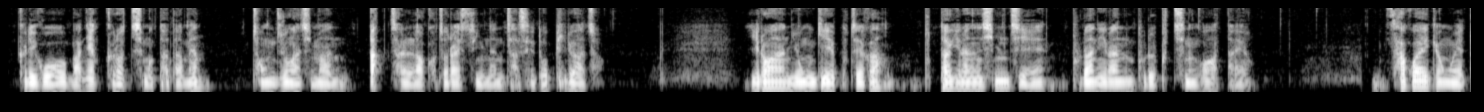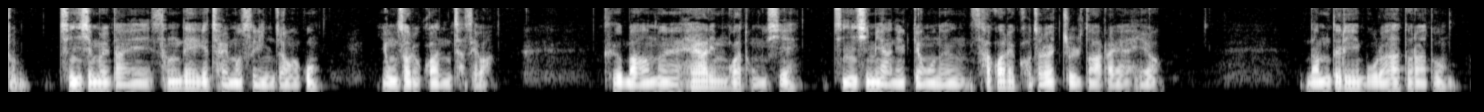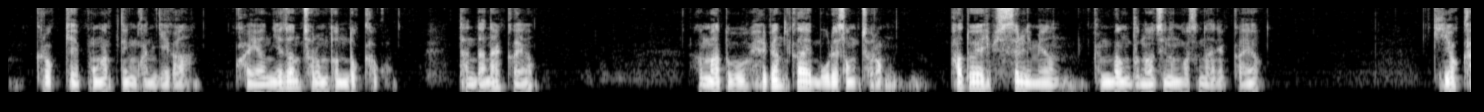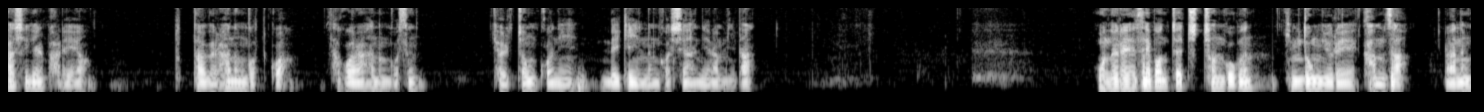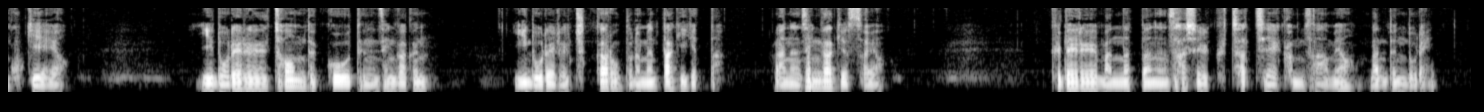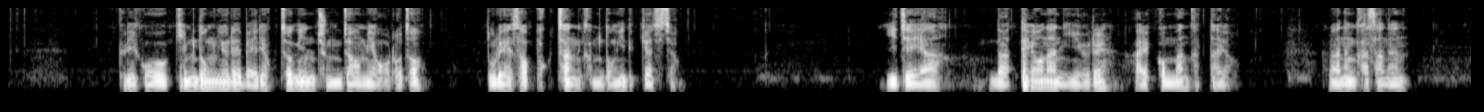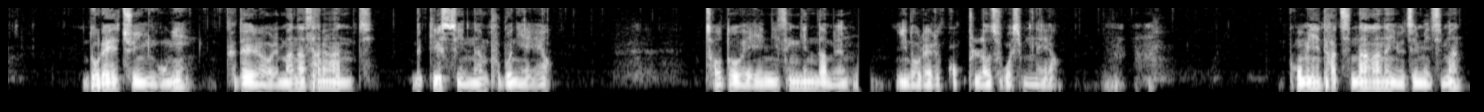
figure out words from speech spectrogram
그리고 만약 그렇지 못하다면 정중하지만 딱 잘라 거절할 수 있는 자세도 필요하죠. 이러한 용기의 부재가 부탁이라는 심지에 불안이라는 불을 붙이는 것 같아요. 사과의 경우에도 진심을 다해 상대에게 잘못을 인정하고 용서를 구하는 자세와 그 마음을 헤아림과 동시에 진심이 아닐 경우는 사과를 거절할 줄도 알아야 해요. 남들이 뭐라 하더라도 그렇게 봉합된 관계가 과연 예전처럼 돈독하고 단단할까요? 아마도 해변가의 모래성처럼 파도에 휩쓸리면 금방 무너지는 것은 아닐까요? 기억하시길 바래요. 부탁을 하는 것과 사과를 하는 것은 결정권이 내게 있는 것이 아니랍니다. 오늘의 세 번째 추천곡은 김동률의 감사라는 곡이에요. 이 노래를 처음 듣고 든 생각은 이 노래를 축가로 부르면 딱이겠다 라는 생각이었어요. 그대를 만났다는 사실 그 자체에 감사하며 만든 노래. 그리고 김동률의 매력적인 중저음이 어우러져 노래에서 벅찬 감동이 느껴지죠. 이제야 나 태어난 이유를 알 것만 같아요. 라는 가사는 노래의 주인공이 그대를 얼마나 사랑하는지 느낄 수 있는 부분이에요. 저도 애인이 생긴다면 이 노래를 꼭 불러주고 싶네요. 봄이 다 지나가는 요즘이지만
